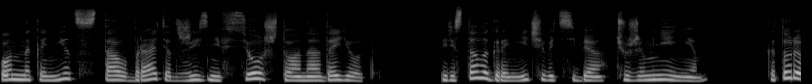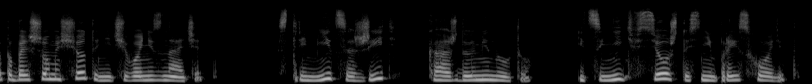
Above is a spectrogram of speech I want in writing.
Он, наконец, стал брать от жизни все, что она дает. Перестал ограничивать себя чужим мнением, которое, по большому счету, ничего не значит. Стремится жить каждую минуту и ценить все, что с ним происходит.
